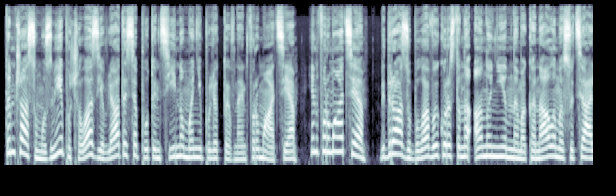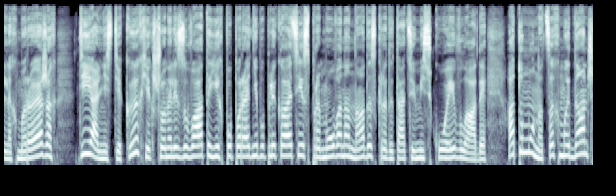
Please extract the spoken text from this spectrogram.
Тим часом у змі почала з'являтися потенційно маніпулятивна інформація. Інформація відразу була використана анонімними каналами в соціальних мережах, діяльність яких, якщо аналізувати їх попередні публікації, спрямована на дискредитацію міської влади. А тому на цих майданчиках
